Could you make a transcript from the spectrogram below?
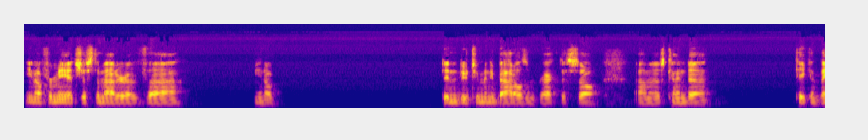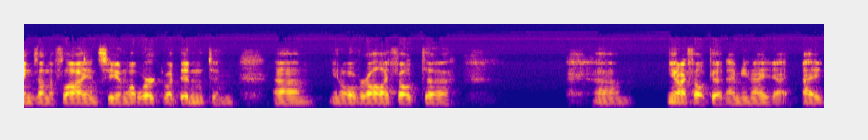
you know, for me, it's just a matter of uh, you know didn't do too many battles in practice, so um, it was kind of taking things on the fly and seeing what worked, what didn't, and um, you know, overall, I felt, uh, um, you know, I felt good. I mean, I, I, I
